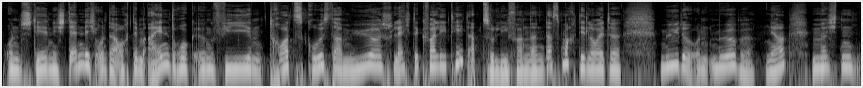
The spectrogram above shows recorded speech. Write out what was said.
und stehe nicht ständig unter auch dem Eindruck, irgendwie trotz größter Mühe schlechte Qualität abzuliefern. Dann das macht die Leute müde und mürbe, ja, möchten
